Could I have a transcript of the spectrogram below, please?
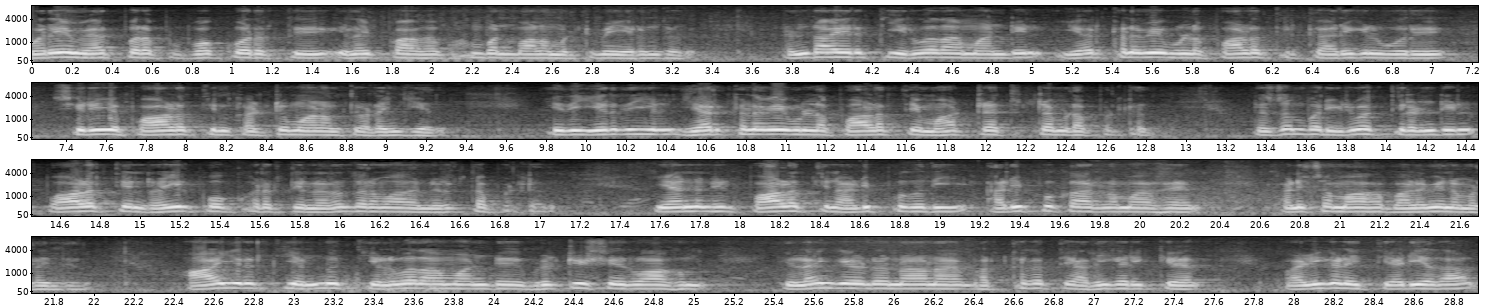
ஒரே மேற்பரப்பு போக்குவரத்து இணைப்பாக பாம்பன் பாலம் மட்டுமே இருந்தது. ரெண்டாயிரத்தி இருபதாம் ஆண்டில் ஏற்கனவே உள்ள பாலத்திற்கு அருகில் ஒரு சிறிய பாலத்தின் கட்டுமானம் தொடங்கியது. இது இறுதியில் ஏற்கனவே உள்ள பாலத்தை மாற்ற திட்டமிடப்பட்டது. டிசம்பர் இருபத்தி ரெண்டில் பாலத்தின் ரயில் போக்குவரத்து நிரந்தரமாக நிறுத்தப்பட்டது. ஏனெனில் பாலத்தின் அடிப்பகுதி அரிப்பு காரணமாக கணிசமாக பலவீனமடைந்தது. ஆயிரத்தி எண்ணூற்றி எழுபதாம் ஆண்டு பிரிட்டிஷ் நிர்வாகம் இலங்கையுடனான வர்த்தகத்தை அதிகரிக்க வழிகளை தேடியதால்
